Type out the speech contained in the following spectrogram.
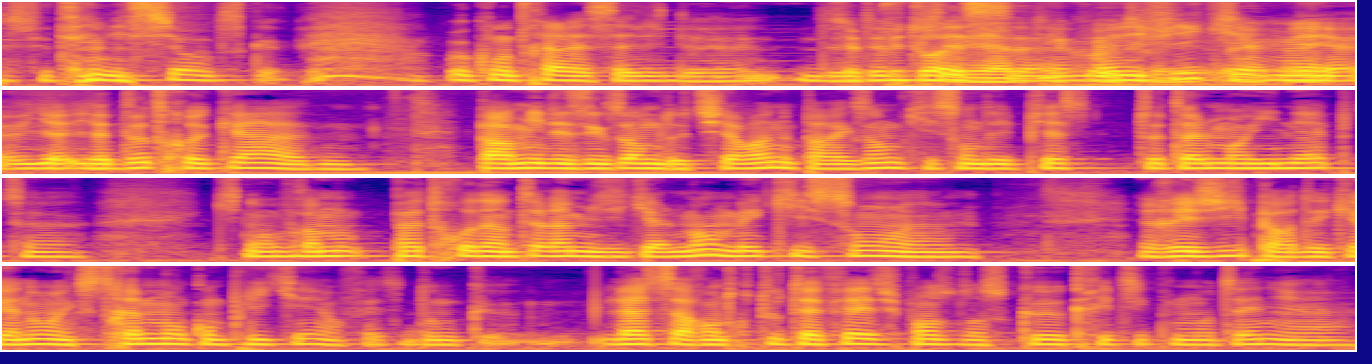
cette émission parce que au contraire il s'agit de, de, pièces magnifiques. mais il y a, d'autres cas parmi les exemples de Chiron par exemple qui sont des pièces totalement ineptes qui n'ont vraiment pas trop d'intérêt musicalement mais qui sont régies par des canons extrêmement compliqués en fait. Donc là ça rentre tout à fait je pense dans ce que Critique Montaigne a,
